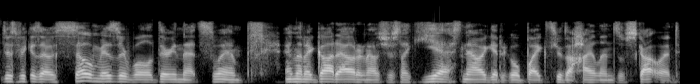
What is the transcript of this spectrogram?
just because I was so miserable during that swim. And then I got out and I was just like, yes, now I get to go bike through the highlands of Scotland.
